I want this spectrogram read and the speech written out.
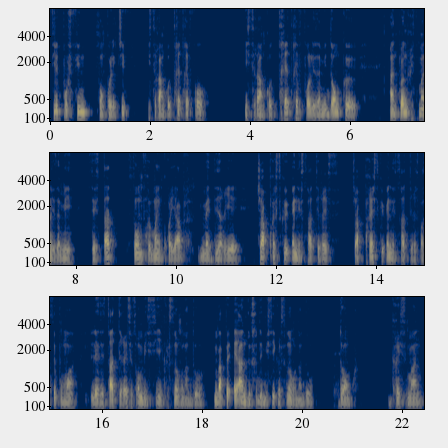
s'il peaufine son collectif, il sera encore très très fort. Il sera encore très très fort, les amis. Donc, euh, Antoine Griezmann, les amis, ses stats sont vraiment incroyables. Mais derrière, tu as presque un extraterrestre. Tu as presque un extraterrestre. Parce que pour moi, les extraterrestres, ce sont Messi et Cristiano Ronaldo. Mbappé est en dessous de Messi et Cristiano Ronaldo. Donc, Griezmann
